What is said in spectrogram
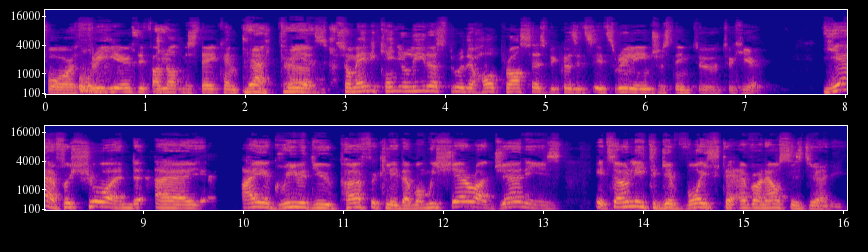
for three years, if I'm not mistaken. Yeah, three uh, years. So maybe can you lead us through the whole process because it's it's really interesting to to hear. Yeah, for sure, and I I agree with you perfectly that when we share our journeys, it's only to give voice to everyone else's journey.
